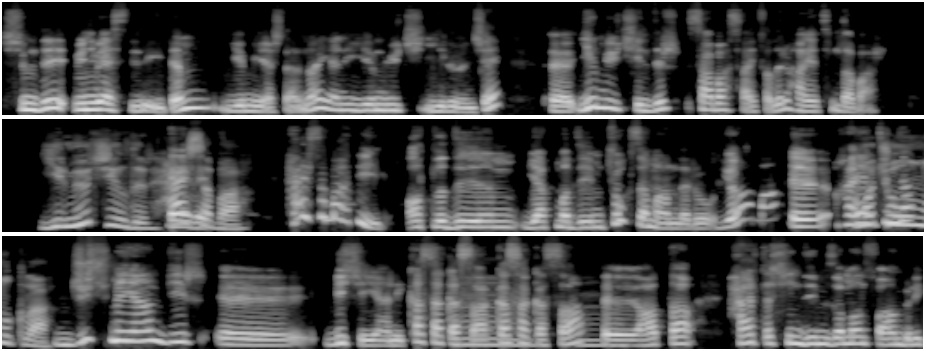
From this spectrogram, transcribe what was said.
Şimdi üniversitedeydim 20 yaşlarında yani 23 yıl önce. E, 23 yıldır sabah sayfaları hayatımda var. 23 yıldır her evet. sabah. Her sabah değil. Atladığım, yapmadığım çok zamanları oluyor ama e, ama çoğunlukla düşmeyen bir e, bir şey yani kasa kasa hmm. kasa kasa hmm. E, hatta her taşındığım zaman falan böyle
